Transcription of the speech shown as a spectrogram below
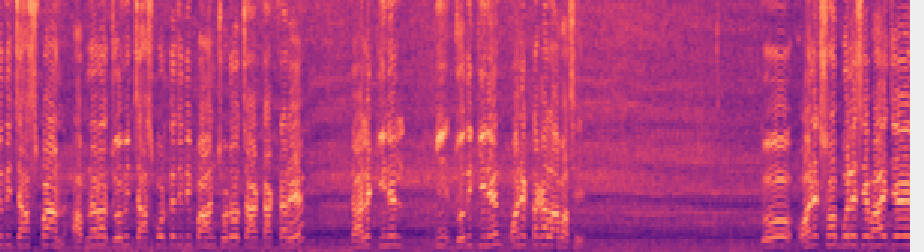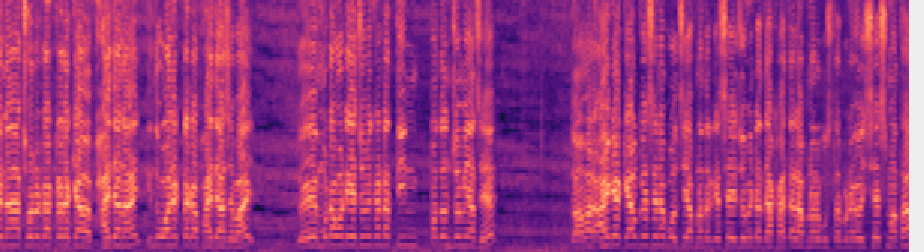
যদি চাষ পান, আপনারা জমি চাষ করতে যদি পান ছোট চার ট্রাক্টরে, তাহলে কিনে যদি কিনেন অনেক টাকা লাভ আছে। তো অনেক সব বলেছে ভাই যে, না, ছোট ট্রাক্টরে ফায়দা নাই। কিন্তু অনেক টাকা ফায়দা আছে ভাই। তো এই মোটামুটি এই জমিখানটা তিন মতন জমি আছে। তো আমার আইডিয়া ক্যালকুলেশনে বলছি আপনাদেরকে, সেই জমিটা দেখায়, তাহলে আপনারা বুঝতে পারবেন। ওই শেষ মাথা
